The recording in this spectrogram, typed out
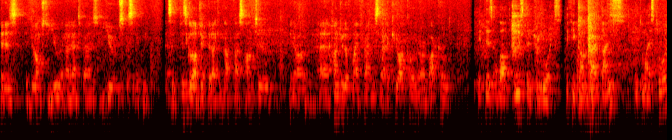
It is. It belongs to you and identifies you specifically. It's a physical object that I cannot pass on to, you know, a hundred of my friends, like a QR code or a barcode. It is about instant rewards. If you come five times into my store,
